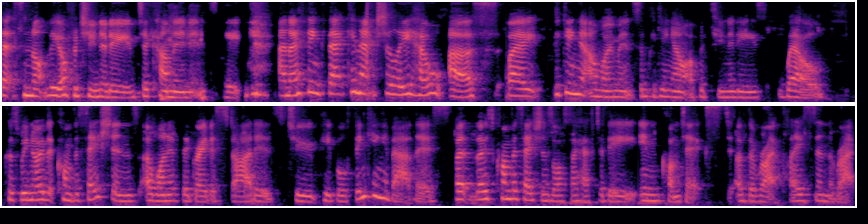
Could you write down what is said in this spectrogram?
That's not the opportunity to come in and speak. And I think that can actually help us by picking our moments and picking our opportunities well because we know that conversations are one of the greatest starters to people thinking about this. But those conversations also have to be in context of the right place and the right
